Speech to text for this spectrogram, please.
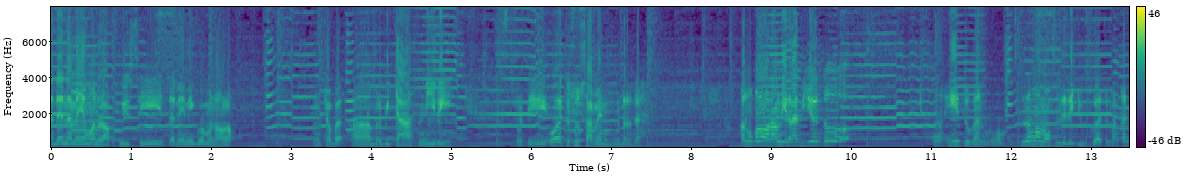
Ada yang namanya monolog puisi dan ini gue monolog. Mencoba uh, berbicara sendiri seperti wah itu susah men bener dah. Kan kalau orang di radio tuh uh, itu kan sebenarnya ngomong sendiri juga cuman kan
